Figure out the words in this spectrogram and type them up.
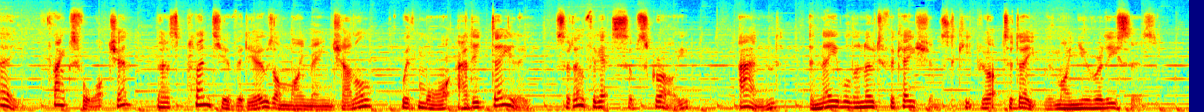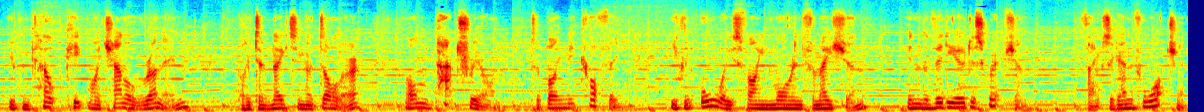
Hey, thanks for watching. There's plenty of videos on my main channel with more added daily, so don't forget to subscribe and enable the notifications to keep you up to date with my new releases. You can help keep my channel running by donating a dollar on Patreon to buy me coffee. You can always find more information in the video description. Thanks again for watching.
